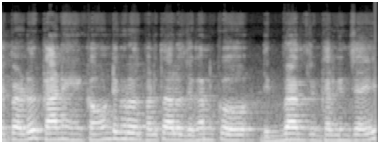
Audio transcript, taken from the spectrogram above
చెప్పాడు. కానీ కౌంటింగ్ రోజు ఫలితాలు జగన్కు దిగ్భ్రాంతి కలిగించాయి.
